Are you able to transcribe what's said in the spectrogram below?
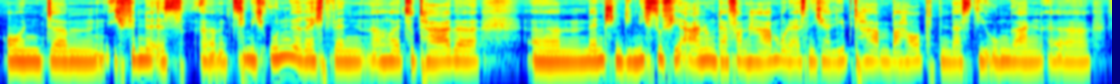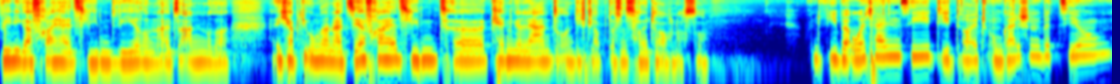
Und ähm, ich finde es ähm, ziemlich ungerecht, wenn äh, heutzutage ähm, Menschen, die nicht so viel Ahnung davon haben oder es nicht erlebt haben, behaupten, dass die Ungarn äh, weniger freiheitsliebend wären als andere. Ich habe die Ungarn als sehr freiheitsliebend äh, kennengelernt und ich glaube, das ist heute auch noch so. Wie beurteilen Sie die deutsch-ungarischen Beziehungen?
